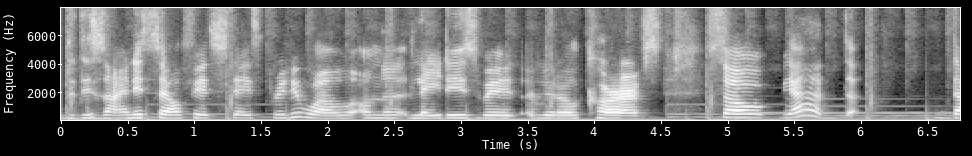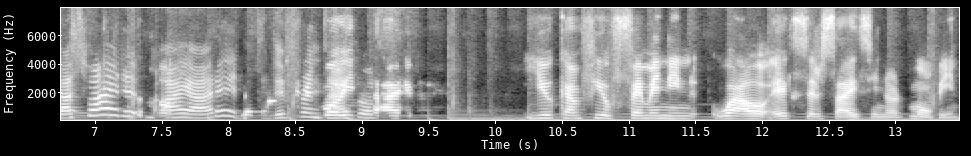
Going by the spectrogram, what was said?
the design itself it stays pretty well on the ladies with little curves. So yeah th- that's why I, I added different type of you can feel feminine while exercising or moving.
